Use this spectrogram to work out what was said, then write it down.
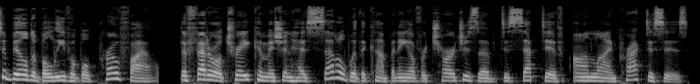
to build a believable profile. The Federal Trade Commission has settled with the company over charges of deceptive online practices.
